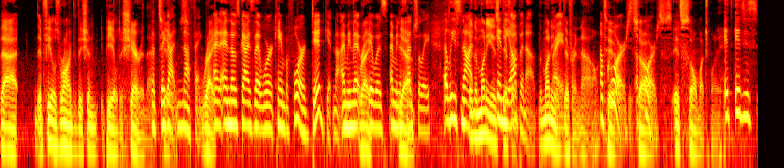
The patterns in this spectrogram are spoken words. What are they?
That it feels wrong that they shouldn't be able to share in that. that they got nothing. Right. And and those guys that were came before did get not. I mean that Right. it was I mean Yeah. essentially at least not and the money is in the up and up. The money right? is different now. Of too. course, of So course. It's, it's so much money. It it is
